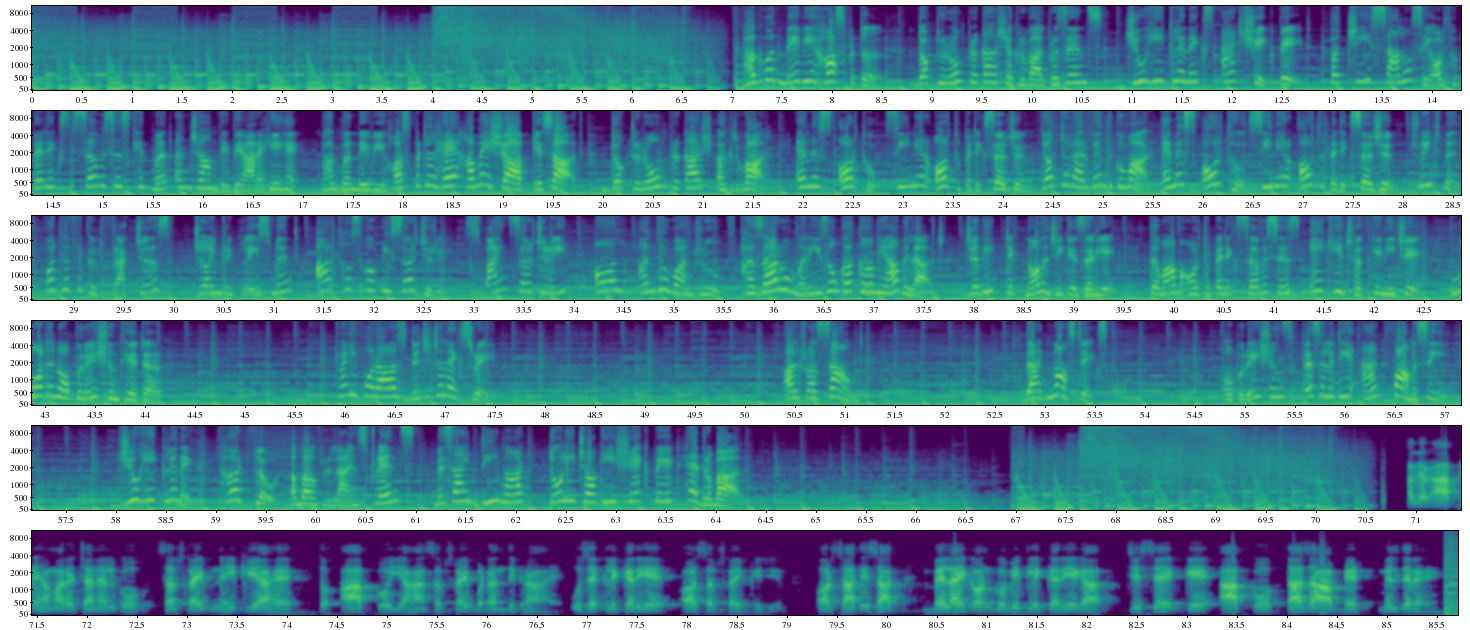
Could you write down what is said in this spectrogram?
Bhagwan Devi Hospital, Dr. Om Prakash Agrawal presents Juhi Clinics at Shakepet. 25 सालों से ऑर्थोपेडिक्स सर्विसेज़ खिदमत अंजाम देते आ रहे हैं भगवान देवी हॉस्पिटल है हमेशा आपके साथ doctor Om Prakash Agarwal M S ortho senior orthopaedic surgeon doctor Arvind Kumar M S ortho senior orthopaedic surgeon treatment for difficult fractures joint replacement arthroscopy surgery spine surgery all under one roof हज़ारों मरीजों का कामयाब इलाज जदीद technology के ज़रिए। तमाम orthopaedic services एक ही छत के नीचे। Modern operation theatre 24 hours digital x-ray. Ultrasound. Diagnostics operations facility and pharmacy Juhi Clinic, third floor, above Reliance Trends, beside D-Mart, Toli Chowki, Sheikhpet, Hyderabad. अगर आपने हमारे चैनल को सब्सक्राइब नहीं किया है तो आपको यहाँ सब्सक्राइब बटन दिख रहा है उसे क्लिक करिए और सब्सक्राइब कीजिए और साथ ही साथ बेल आइकॉन को भी क्लिक करिएगा जिससे के आपको ताज़ा अपडेट मिलते रहें।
